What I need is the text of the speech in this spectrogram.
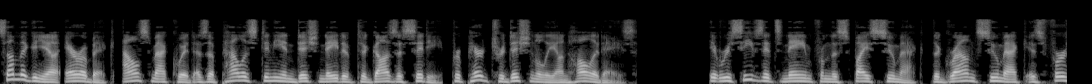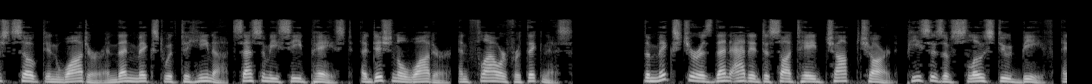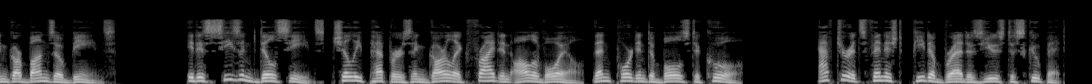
Sumagaya Arabic, alsmakwit is a Palestinian dish native to Gaza City, prepared traditionally on holidays. It receives its name from the spice sumac. The ground sumac is first soaked in water and then mixed with tahina sesame seed paste, additional water, and flour for thickness. The mixture is then added to sautéed chopped chard, pieces of slow stewed beef, and garbanzo beans. It is seasoned dill seeds, chili peppers and garlic fried in olive oil, then poured into bowls to cool. After it's finished, pita bread is used to scoop it.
